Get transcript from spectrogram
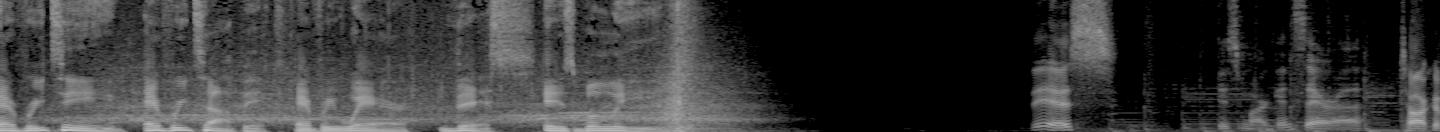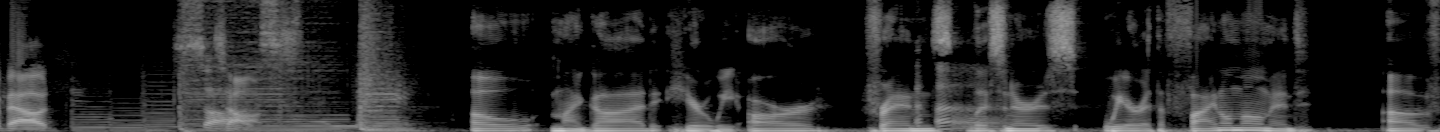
Every team, every topic, everywhere. This is Bleav. This is Mark and Sarah talk about songs. songs. Oh my God, here we are, friends, listeners. We are at the final moment of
